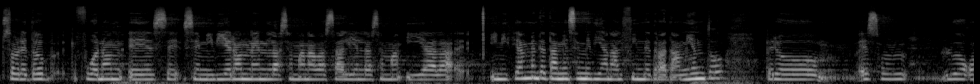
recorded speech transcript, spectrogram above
sobre todo fueron, eh, se, midieron en la semana basal y en la semana y inicialmente también se medían al fin de tratamiento, pero eso luego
